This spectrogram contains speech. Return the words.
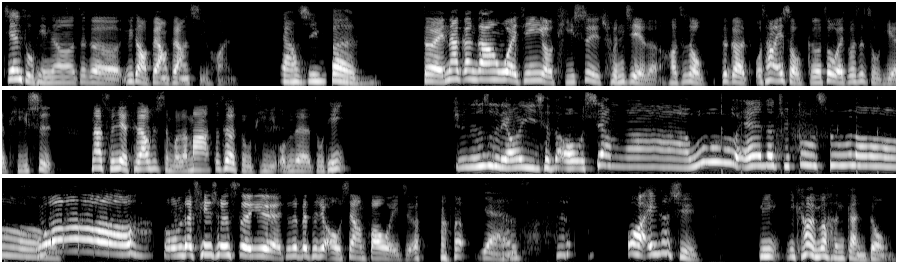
今天主题呢，这个遇到非常非常喜欢，非常兴奋。对，那刚刚我已经有提示纯姐了，好，这首这个我唱了一首歌作为这次主题的提示，那纯姐猜到是什么了吗？这次的主题，我们的主题绝对是聊以前的偶像啊，呜，energy 复出喽，哇，我们的青春岁月就是被这些偶像包围着，yes，哇，energy，你你看有没有很感动？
